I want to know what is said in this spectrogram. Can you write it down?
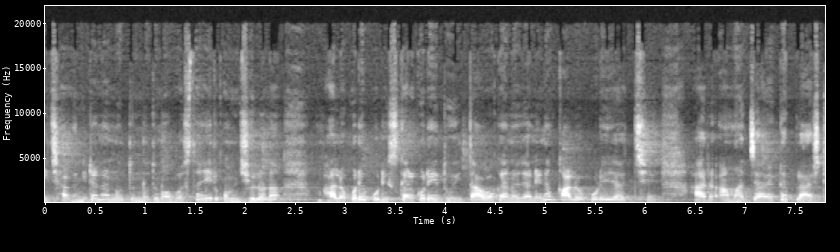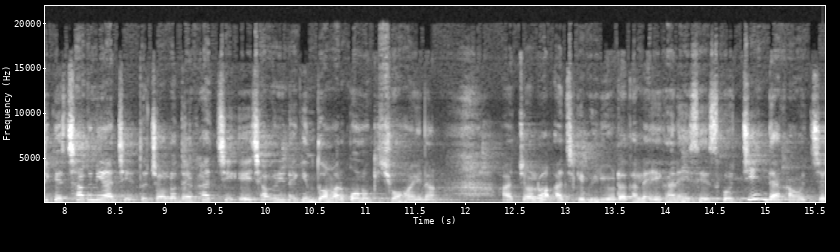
এই ছাঁকনিটা না নতুন নতুন অবস্থায় এরকম ছিল না। ভালো করে পরিষ্কার করে ধুই, তাও কেন জানি না কালো পড়ে যাচ্ছে। আর আমার যে আরেকটা প্লাস্টিকের ছাঁকনি আছে, তো চলো দেখাচ্ছি, এই ছাঁকনিটা কিন্তু আমার কোনো কিছু হয় না। আর চলো আজকে ভিডিওটা তাহলে এখানেই শেষ করছি। দেখা হচ্ছে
